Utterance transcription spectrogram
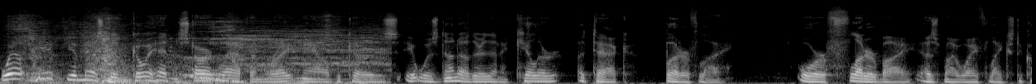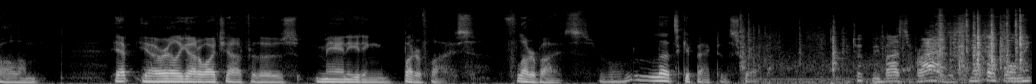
Well, if you missed it, go ahead and start laughing right now because it was none other than a killer attack butterfly, or flutterby, as my wife likes to call them. Yep, you really got to watch out for those man eating butterflies, flutterbys. Let's get back to the script. Took me by surprise. It snuck up on me.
